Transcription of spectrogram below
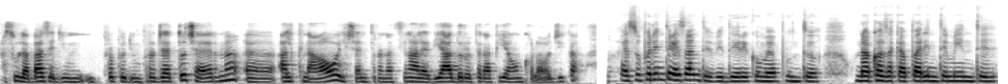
sulla base di un, proprio di un progetto CERN eh, al CNAO, il Centro Nazionale di Adroterapia Oncologica. È super interessante vedere come appunto una cosa che apparentemente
